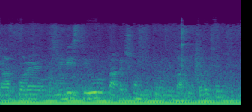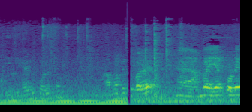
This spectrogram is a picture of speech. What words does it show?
তারপরে মিনিস্ট্রিও তাদের সংযুক্ত উনি বাতিল করেছেন ইতিহাস করেছেন। আমাদের পরে হ্যাঁ, আমরা এয়ারপোর্টে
